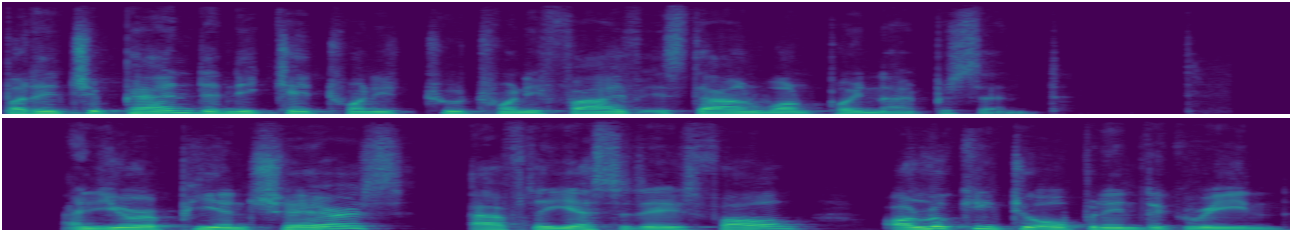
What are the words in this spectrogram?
But in Japan, the Nikkei 2225 is down 1.9%. And European shares after yesterday's fall are looking to open in the green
